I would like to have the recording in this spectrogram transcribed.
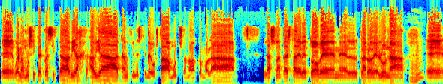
eh, bueno, música clásica había, había canciones que me gustaban mucho, ¿no? Como la, la sonata esta de Beethoven, el Claro de Luna, eh,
